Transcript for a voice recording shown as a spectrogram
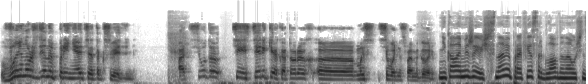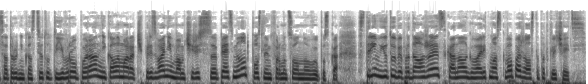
вынуждены принять это к сведению. Отсюда те истерики, о которых э, мы сегодня с вами говорим. Николай Межевич с нами, профессор, главный научный сотрудник Института Европы РАН. Николай Маратович, перезвоним вам через пять минут после информационного выпуска. Стрим в Ютубе продолжается, канал «Говорит Москва», пожалуйста, подключайтесь.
